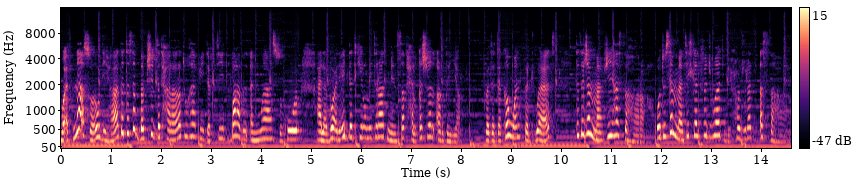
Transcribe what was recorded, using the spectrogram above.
وأثناء صعودها تتسبب شدة حرارتها في تفتيت بعض الأنواع الصخور على بعد عدة كيلومترات من سطح القشرة الأرضية. فتتكون فجوات تتجمع فيها الصهارة وتسمى تلك الفجوات بحجرة الصهارة.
